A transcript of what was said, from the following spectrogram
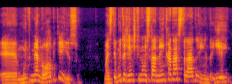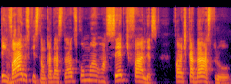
é muito menor do que isso. Mas tem muita gente que não está nem cadastrada ainda. E tem vários que estão cadastrados com uma, uma série de falhas. Falha de cadastro,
